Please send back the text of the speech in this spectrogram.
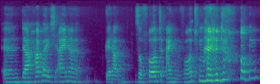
äh, da habe ich eine, gerade sofort eine Wortmeldung.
